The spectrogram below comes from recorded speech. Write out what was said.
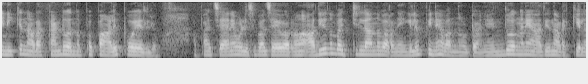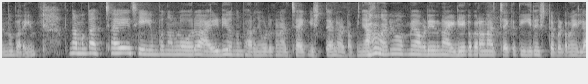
എനിക്ക് നടക്കാണ്ട് വന്നപ്പോൾ പാളിപ്പോയല്ലോ. അപ്പോൾ അച്ചായനെ വിളിച്ചപ്പോൾ അച്ചായ പറഞ്ഞു ആദ്യമൊന്നും പറ്റില്ല എന്ന് പറഞ്ഞെങ്കിലും പിന്നെ വന്നു കേട്ടോ ഞാൻ എന്തും അങ്ങനെ ആദ്യം നടക്കില്ലെന്ന് പറയും. അപ്പോൾ നമുക്ക് അച്ചായ ചെയ്യുമ്പോൾ നമ്മൾ ഓരോ ഐഡിയ ഒന്നും പറഞ്ഞു കൊടുക്കണം. അച്ചായക്ക് ഇഷ്ടമല്ല കേട്ടോ. അപ്പോൾ ഞാനും അമ്മ അവിടെ ഇരുന്ന് ഐഡിയ ഒക്കെ പറയണം. അച്ചായക്ക് തീരെ ഇഷ്ടപ്പെടണില്ല.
